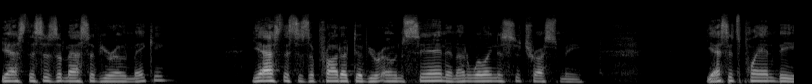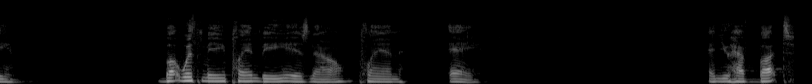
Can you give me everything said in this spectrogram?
Yes, this is a mess of your own making. Yes, this is a product of your own sin and unwillingness to trust me. Yes, it's plan B. But with me, plan B is now plan A. And you have but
